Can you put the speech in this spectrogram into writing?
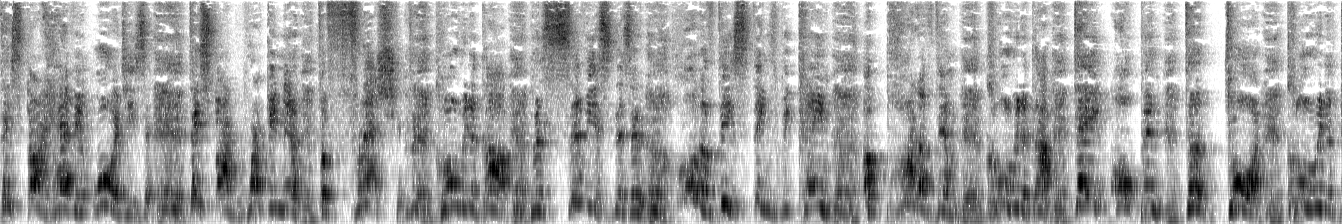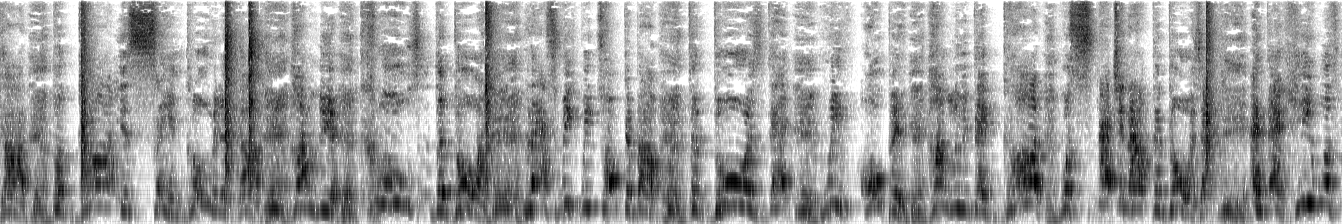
They start having orgies. They start working the flesh. Glory to God. Lasciviousness and all of these things became a part of them. Glory to God. They opened the door. Glory to God. But God is saying, Glory to God. Hallelujah. Close the door. Last week we talked about the doors that we've opened. Hallelujah. That God was snatching out the doors and that He was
